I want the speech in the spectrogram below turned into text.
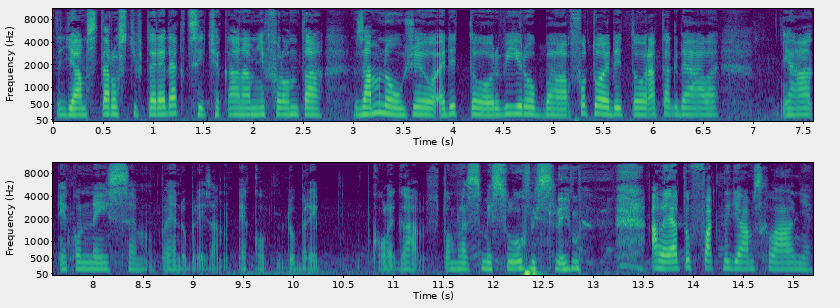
teď dělám starosti v té redakci, čeká na mě fronta za mnou, že jo, editor, výroba, fotoeditor a tak dále. Já jako nejsem úplně dobrý, jako dobrý kolega v tomhle smyslu, myslím. Ale já to fakt nedělám schválně.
